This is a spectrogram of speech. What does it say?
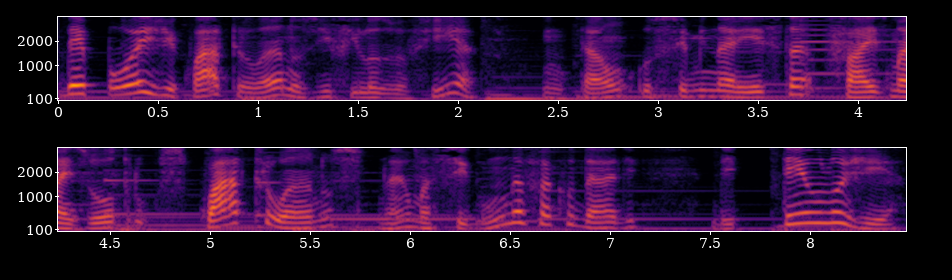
Depois de quatro anos de filosofia, então o seminarista faz mais outros quatro anos, né, uma segunda faculdade de teologia.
